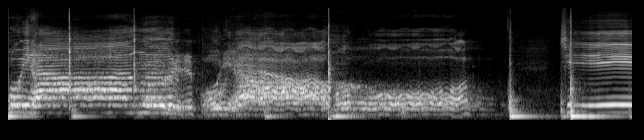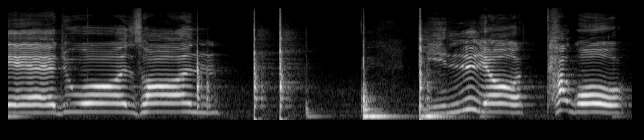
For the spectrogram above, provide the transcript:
고향을 보려고. 제주어선 빌려 타고.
